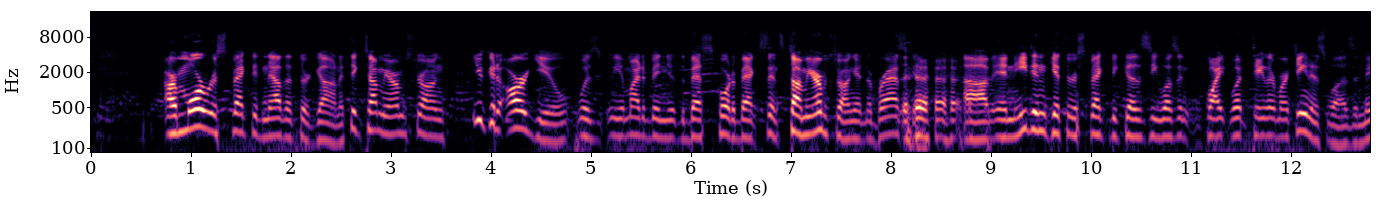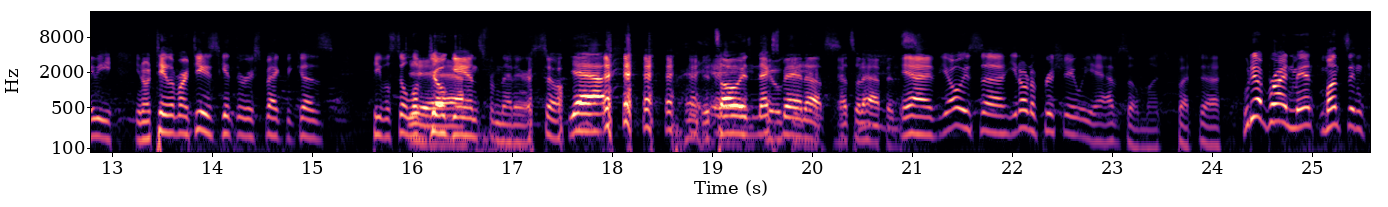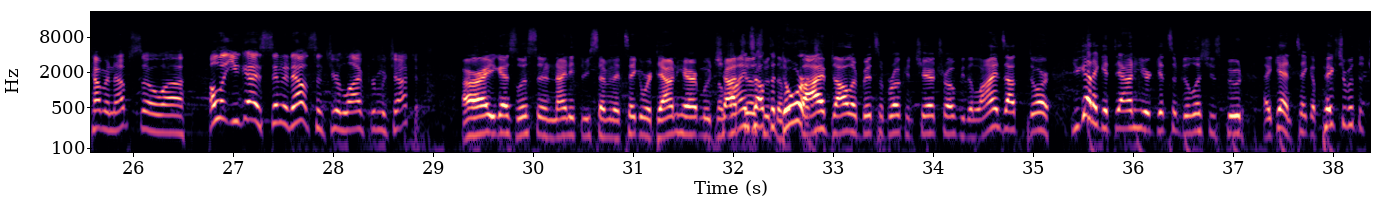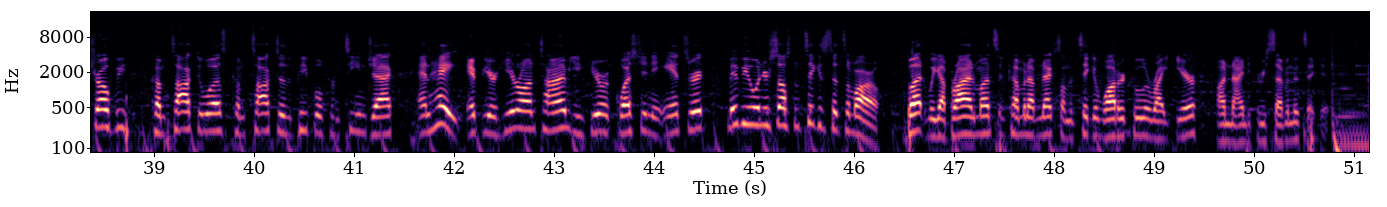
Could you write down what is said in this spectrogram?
are more respected now that they're gone. I think Tommy Armstrong, you could argue, was it might have been the best quarterback since Tommy Armstrong at Nebraska, um, and he didn't get the respect because he wasn't quite what Taylor Martinez was, and maybe you know Taylor Martinez get the respect because people still love Joe Ganz from that era. So Yeah, it's always next Joe man up. That's what happens. Yeah, you always uh, you don't appreciate what you have so much. But uh, we do have Brian Man- Munson coming up, so uh, I'll let you guys send it out since you're live from Muchachos. All right, you guys listen to 93.7 The Ticket. We're down here at Muchachos line's out with the the, door. $5 Bits of Broken Chair trophy. The line's out the door. You got to get down here, get some delicious food. Again, take a picture with the trophy. Come talk to us. Come talk to the people from Team Jack. And hey, if you're here on time, you hear a question, you answer it. Maybe you win yourself some tickets to tomorrow. But we got Brian Munson coming up next on the Ticket Water Cooler right here on 93.7 The Ticket.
